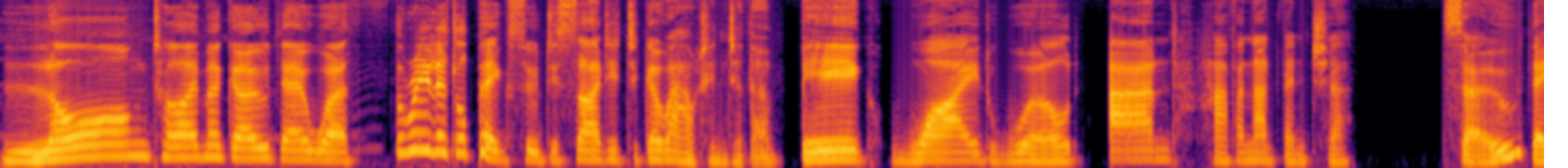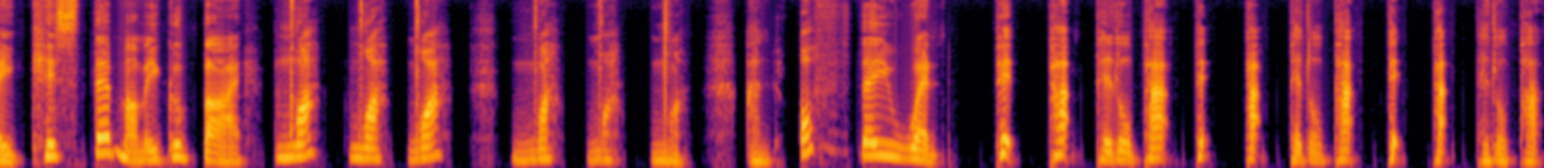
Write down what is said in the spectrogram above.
Long time ago, there were three little pigs who decided to go out into the big, wide world and have an adventure. So they kissed their mummy goodbye, mwah, mwah, mwah, mwah, mwah, mwah, and off they went, pit pat, piddle pat, pit pat, piddle pat, pit pat, piddle pat,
